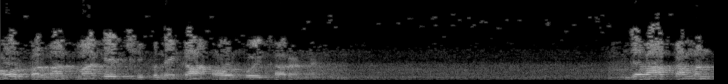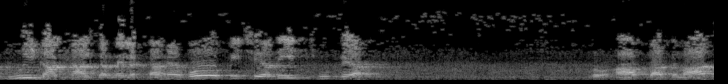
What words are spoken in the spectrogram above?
और परमात्मा के छिपने का और कोई कारण नहीं। जब आपका मन दूरी का ख्याल करने लगता है, वो पीछे अधिक छूट गया तो आपका दिमाग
